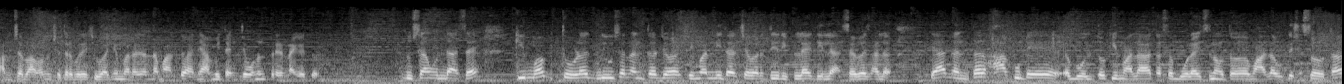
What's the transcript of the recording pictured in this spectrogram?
आमचा बाप आम्ही छत्रपती शिवाजी महाराजांना मानतो आणि आम्ही त्यांच्याकडून प्रेरणा घेतो. दुसरा मुद्दा असा आहे की मग थोडं दिवसानंतर जेव्हा श्रीमाननी त्याच्यावरती रिप्लाय दिला सगळं झालं त्यानंतर हा कुठे बोलतो की मला तसं बोलायचं नव्हतं माझा उद्देश असं होता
